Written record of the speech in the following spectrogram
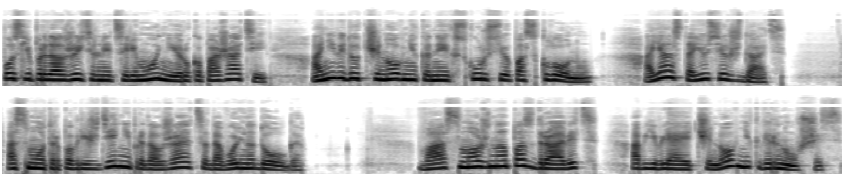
После продолжительной церемонии рукопожатий они ведут чиновника на экскурсию по склону, а я остаюсь их ждать. Осмотр повреждений продолжается довольно долго. «Вас можно поздравить», — объявляет чиновник, вернувшись.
